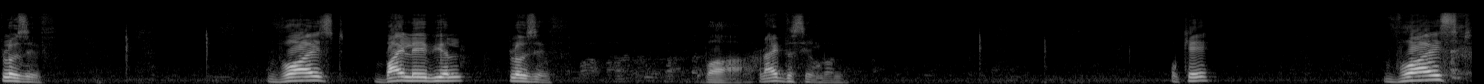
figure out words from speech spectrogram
plosive. Voiced bilabial plosive. Ba. Write the symbol. Okay. Voiced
